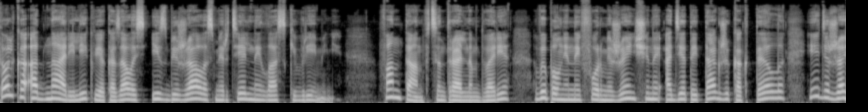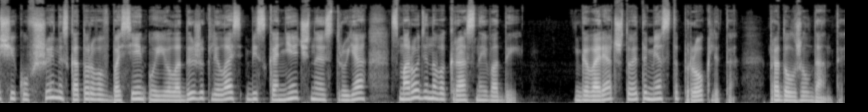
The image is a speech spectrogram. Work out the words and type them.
Только одна реликвия казалось избежала смертельной ласки времени. Фонтан в центральном дворе, выполненный в форме женщины, одетой так же, как Телла, и держащий кувшин, из которого в бассейн у ее лодыжек лилась бесконечная струя смородиново-красной воды. «Говорят, что это место проклято», — продолжил Данте.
